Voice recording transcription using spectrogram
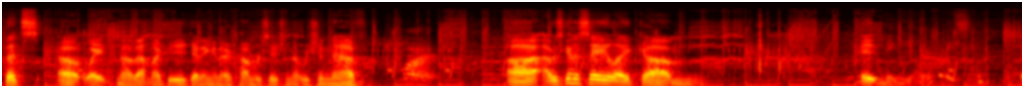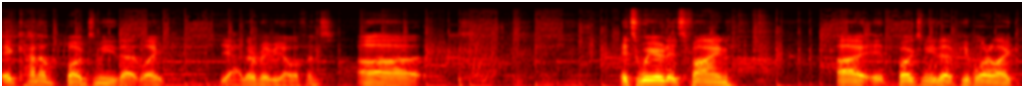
That's. Oh, wait. No, that might be getting into a conversation that we shouldn't have. What? Uh, I was gonna say, like, um. It, it kind of bugs me that, like. Yeah, they're baby elephants. Uh. It's weird, it's fine. Uh, it bugs me that people are like,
